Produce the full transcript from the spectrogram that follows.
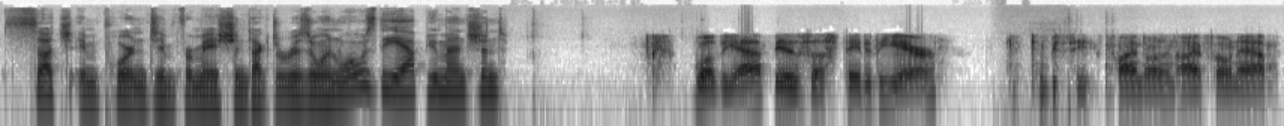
Such important information, Dr. Rizzo. And what was the app you mentioned? Well, the app is uh, State of the Air. It can be find on an iPhone app,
